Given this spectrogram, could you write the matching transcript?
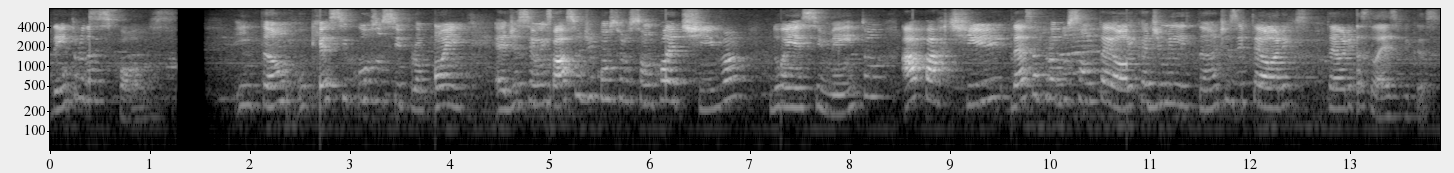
dentro das escolas. Então, o que esse curso se propõe é de ser um espaço de construção coletiva do conhecimento a partir dessa produção teórica de militantes e teóricas, teóricas lésbicas.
